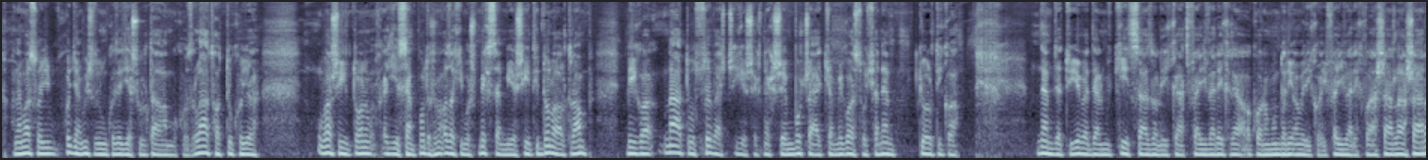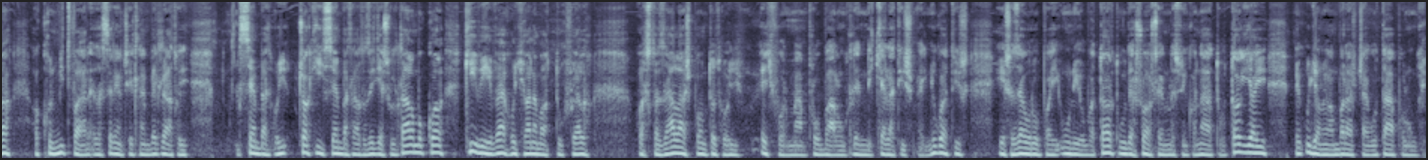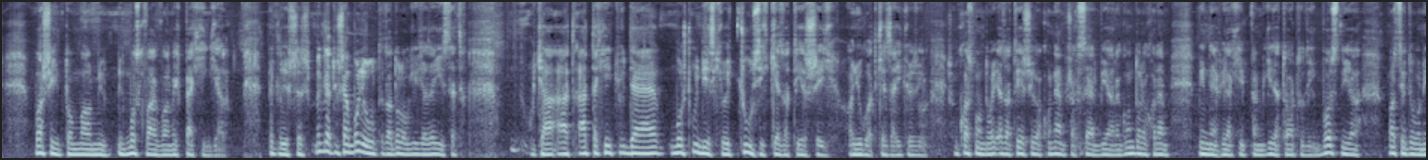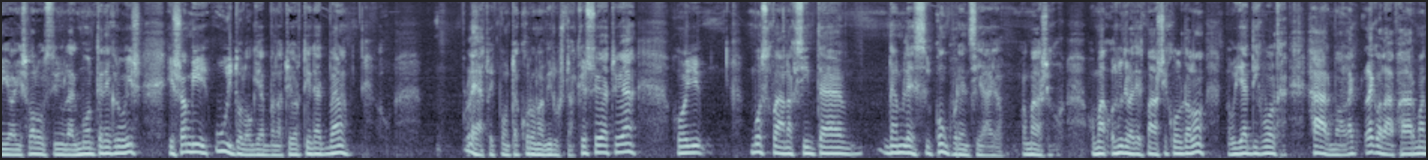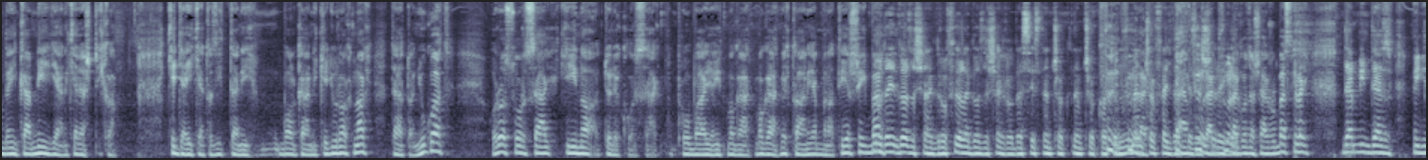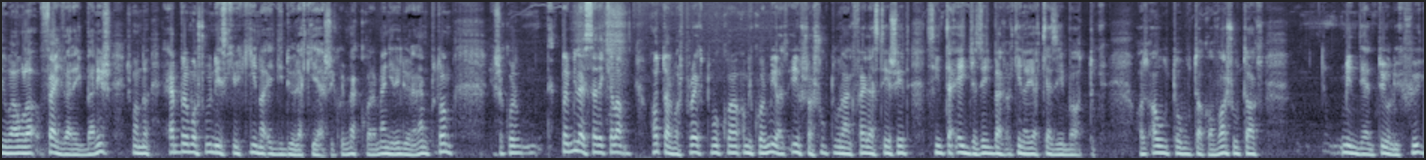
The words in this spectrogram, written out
hanem az, hogy hogyan viszonyulunk az Egyesült Államokhoz. Láthattuk, hogy a Washington egészen pontosan az, aki most megszemélyesíti, Donald Trump még a NATO szövetségeseknek sem bocsátja még azt, hogyha nem költik a nemzeti jövedelmű 2%-át fegyverekre, akarom mondani, amerikai fegyverek vásárlására, akkor mit vár ez a szerencsétlen beglát, hogy szembe, hogy csak így szembe az Egyesült Államokkal, kivéve, hogyha nem adtuk fel azt az álláspontot, hogy egyformán próbálunk lenni kelet is, meg nyugat is, és az Európai Unióba tartunk, de sohasem leszünk a NATO tagjai, meg ugyanolyan barátságot ápolunk Washingtonmal, mint Moszkvával, meg Pekinggel. Meglehetősen bonyolult ez a dolog, így az egészet, hogyha át, áttekintjük, de most úgy néz ki, hogy csúszik ki ez a térség a nyugat kezei közül. És amikor azt mondom, hogy ez a térség, akkor nem csak Szerbiára gondolok, hanem mindenféleképpen még ide tartozik Bosznia, Macedónia és valószínűleg Montenegro is, és ami új dolog ebben a történetben, lehet, hogy pont a koronavírusnak köszönhetően, hogy Moszkvának szinte nem lesz konkurenciája a másik, az úgynevezett másik oldalon, mert ugye eddig volt hárman, legalább hárman, de inkább négyen keresték a kegyeiket az itteni balkáni kegyuraknak, tehát a nyugat, Oroszország, Kína, Törökország próbálja itt magát, magát megtalálni ebben a térségben. De itt gazdaságról, főleg gazdaságról beszélsz, nem csak, nem csak katonai, Fő, nem csak fegyverkezésről. Főleg, főleg gazdaságról beszélek, de mindez megnyilvánul a fegyverékben is, és mondom, ebből most úgy néz ki, hogy Kína egy időre kiesik, hogy mekkora, mennyire időre nem tudom, és akkor mi lesz ezekkel a hatalmas projektokkal, amikor mi az infrastruktúránk fejlesztését szinte egy az egyben a kínaiak kezébe adtuk. Az autóutak, a vasutak, minden tőlük függ,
